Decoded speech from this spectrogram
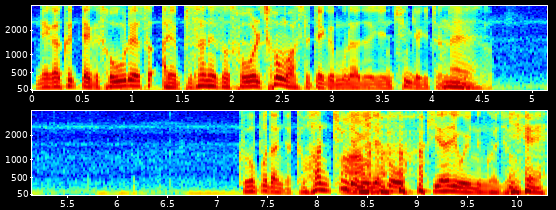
내가 그때 그 서울에서 아니 부산에서 서울 처음 왔을 때 그 문화적인 충격 있지 않습니까? 네. 그것보다 이제 더한 충격이 아. 이제 또 기다리고 있는 거죠. 예.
